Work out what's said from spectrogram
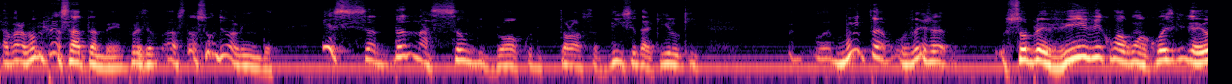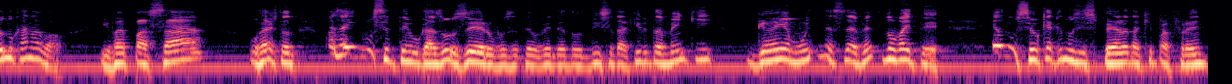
Agora vamos pensar também, por exemplo, a situação de Olinda. Essa danação de bloco, de troça, disso e daquilo que muita, veja, sobrevive com alguma coisa que ganhou no carnaval e vai passar o resto. Mas aí você tem o gasoseiro, você tem o vendedor disso e daquilo também que ganha muito nesses eventos, não vai ter. Eu não sei o que é que nos espera daqui para frente.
